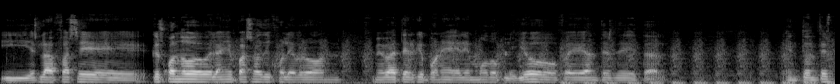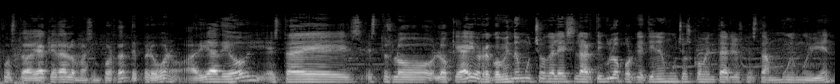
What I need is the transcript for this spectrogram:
Y es la fase que es cuando el año pasado dijo LeBron me va a tener que poner en modo playoff eh, antes de tal. Entonces, pues todavía queda lo más importante. Pero bueno, a día de hoy esta es, esto es lo, lo que hay. Os recomiendo mucho que leáis el artículo porque tiene muchos comentarios que están muy muy bien.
